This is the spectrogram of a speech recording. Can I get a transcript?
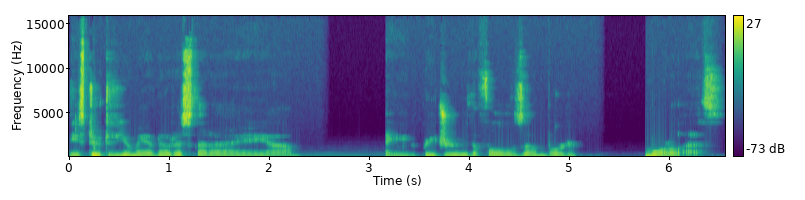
The astute of you may have noticed that I, um, I redrew the full zone border. More or less.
